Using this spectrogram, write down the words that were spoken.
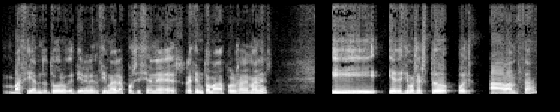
vaciando todo lo que tienen encima de las posiciones recién tomadas por los alemanes. Y, y el decimosexto, pues avanza,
